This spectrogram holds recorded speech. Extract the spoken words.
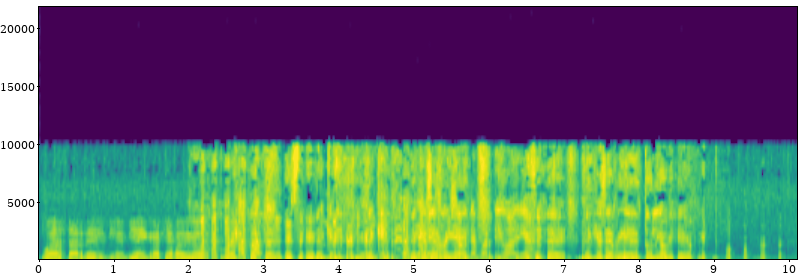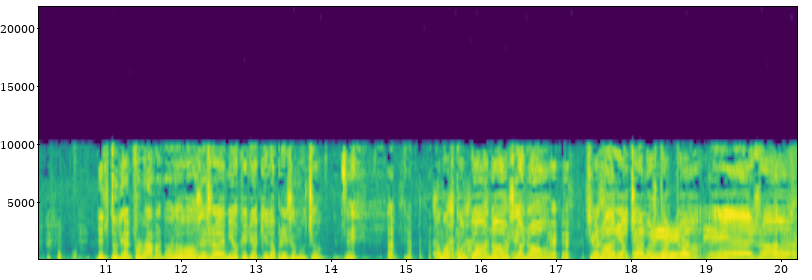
Buenas tardes, bien, bien, gracias a Dios. Este, eh, ¿De qué, de qué- de qué se un ríe? show deportivo, Adrián. ¿De qué se ríe? ¿De Tulio o qué? No. Del Tulio del programa, no, no, No, no. usted sabe, mijo, que yo aquí lo aprecio mucho. sí. Vamos con todo, ¿no? ¿Sí o no? ¿Sí o no, Adrián? Vamos Así con es, todo. ¡Eso!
